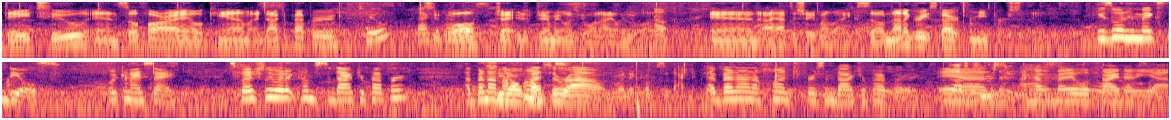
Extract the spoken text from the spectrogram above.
day two, and so far I owe Kam a Dr. Pepper. Two? To- well, J- Jeremy owes you one, I owe you one. Oh. And I have to shave my legs. So, not a great start for me personally. He's the one who makes the deals. What can I say? Especially when it comes to Dr. Pepper. I've been on she a don't hunt. mess around when it comes to Dr. Pepper. I've been on a hunt for some Dr. Pepper, and I haven't been able to find any yet.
